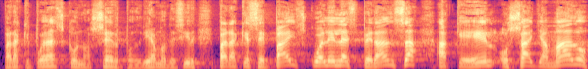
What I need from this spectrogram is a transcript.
para que puedas conocer, podríamos decir, para que sepáis cuál es la esperanza a que Él os ha llamado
